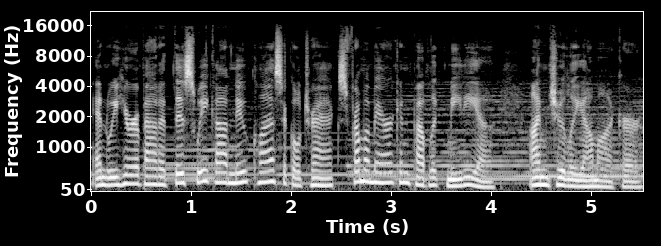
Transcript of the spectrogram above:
and we hear about it this week on New Classical Tracks from American Public Media. I'm Julie Amacher.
